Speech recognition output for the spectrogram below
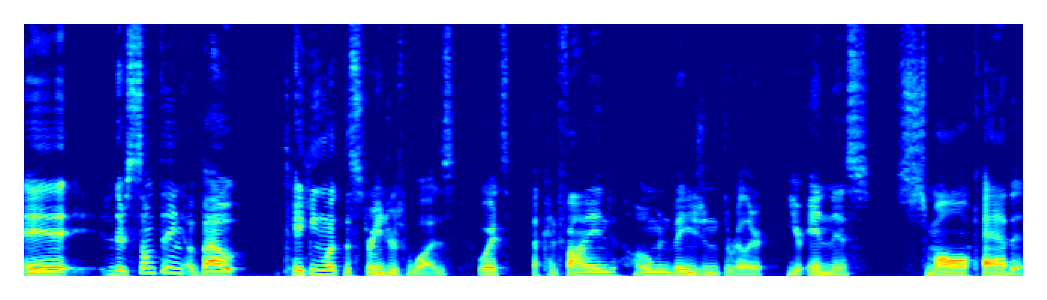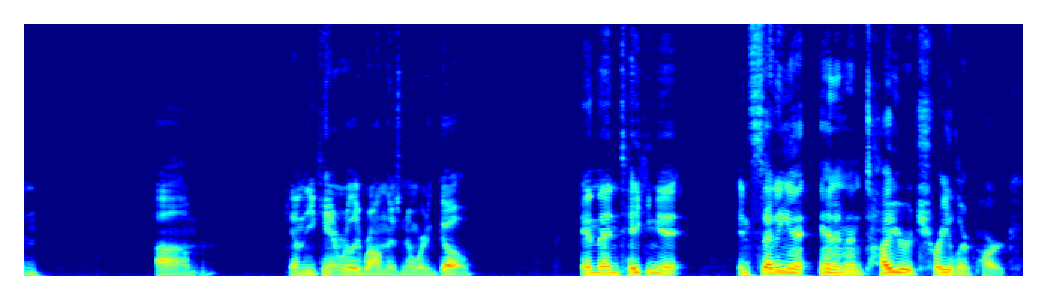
it, there's something about taking what The Strangers was, where it's a confined home invasion thriller. You're in this small cabin, um, and you can't really run. There's nowhere to go. And then taking it and setting it in an entire trailer park.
